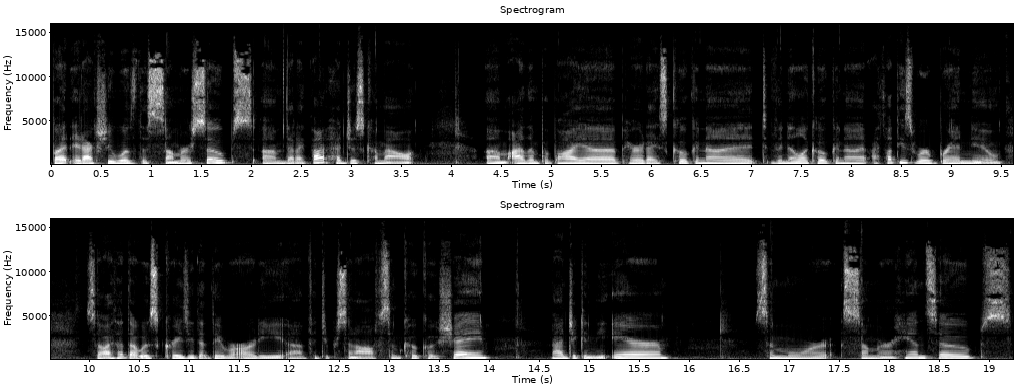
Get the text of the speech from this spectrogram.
but it actually was the summer soaps um, that I thought had just come out. Um, Island Papaya, Paradise Coconut, Vanilla Coconut. I thought these were brand new. So I thought that was crazy that they were already uh, 50% off. Some Coco Shea, Magic in the Air, some more summer hand soaps,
